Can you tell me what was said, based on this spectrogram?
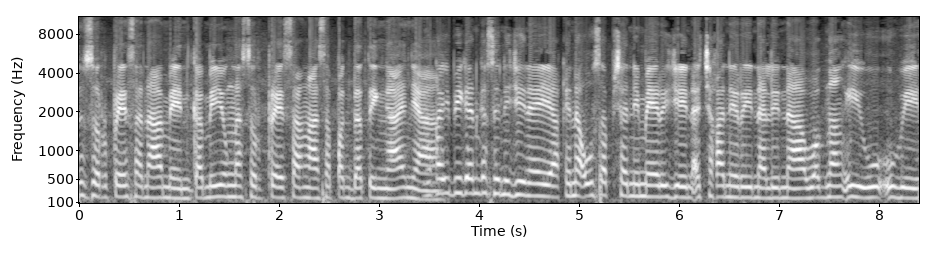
isusurpresa namin, kami yung nasurpresa nga sa pagdating nga niya. Yung kaibigan kasi ni Jinea, kinausap siya ni Mary Jane at saka ni Rinalyn na wag ngang iuuwi.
